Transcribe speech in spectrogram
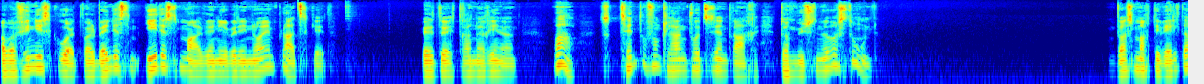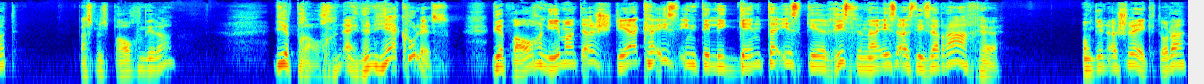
aber finde ich es gut, weil wenn es jedes Mal, wenn ihr über den neuen Platz geht, werdet ihr euch daran erinnern, wow, das Zentrum von Klagenfurt ist ein Drache, da müssen wir was tun. Und was macht die Welt dort? Was brauchen wir da? Wir brauchen einen Herkules. Wir brauchen jemanden, der stärker ist, intelligenter ist, gerissener ist als dieser Drache und ihn erschlägt, oder?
